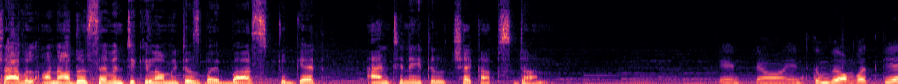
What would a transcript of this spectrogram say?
travel another 70 kilometers by bus to get antenatal checkups done. ಎಂಟು ತುಂಬಿ ಒಂಬತ್ತಿಗೆ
